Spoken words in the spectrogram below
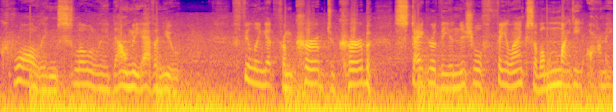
crawling slowly down the avenue filling it from curb to curb, staggered the initial phalanx of a mighty army.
